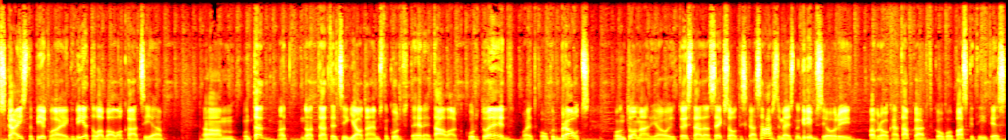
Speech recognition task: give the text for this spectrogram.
skaista, pieklājīga vieta, labā lokācijā. Um, un tad, at, at, attiecīgi, jautājums, nu, kur tu tērē tālāk, kur tu ēd, vai tu kaut kur brauc. Un tomēr, jau, ja tu esi tādās eksotiskās ārzemēs, nu, gribas jau arī pabraukāt apkārt, kaut ko paskatīties,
